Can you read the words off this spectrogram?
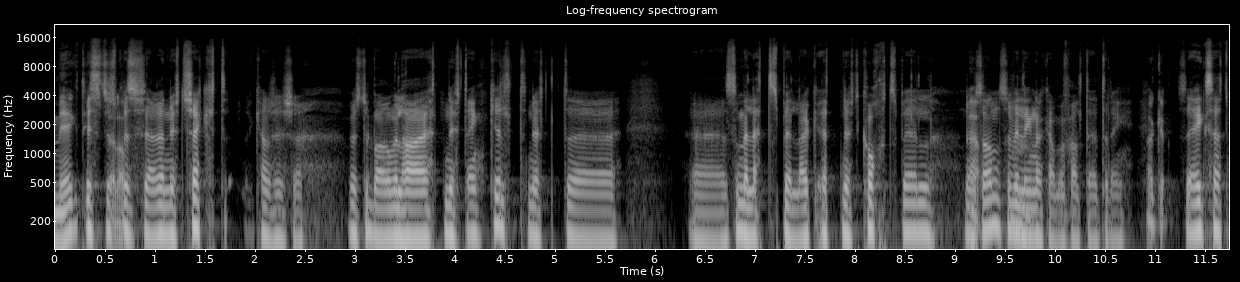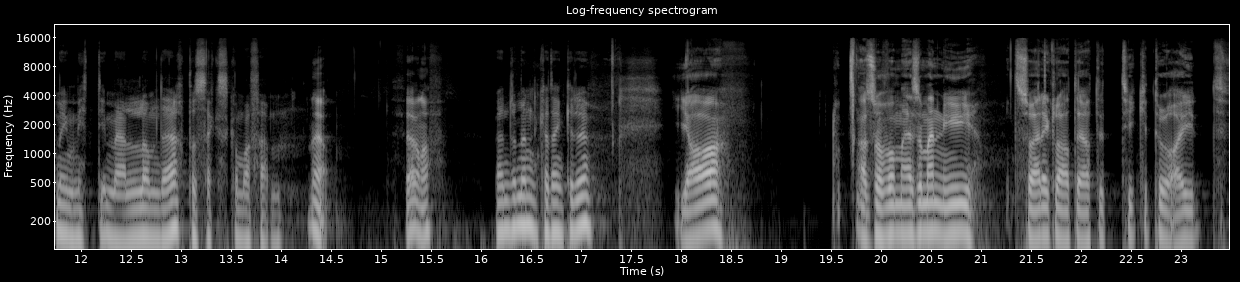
meg? Hvis du spesifiserer nytt kjekt, kanskje ikke. Hvis du bare vil ha et nytt enkelt, nytt uh, uh, som er lett å spille, et nytt kortspill, noe Ja. sånt, så ville jeg Mm. nok anbefalt det til deg. Okay. Så jeg setter meg midt imellom der, på 6,5. Ja, fair enough. Benjamin, hva tenker du? Ja, altså for meg som er ny, så er det klart det at Ticket to Ride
